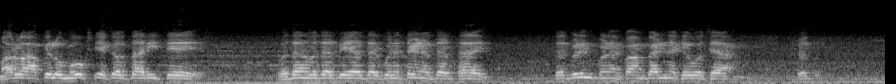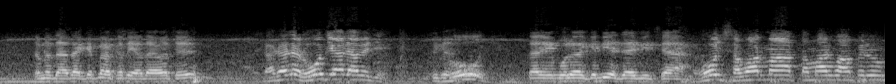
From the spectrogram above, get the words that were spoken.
મારો આપેલો મોક્ષ એક અવતારી છે. વધારે વધારે બે અવતાર કોઈને ત્રણ અવતાર થાય. તો ને પણ કામ કાઢી નાખે એવો છે તમને દાદા કેટલા વખત યાદ આવ્યો છે? દાદાને રોજ યાદ આવે છે. રોજ. તારે એ બોલવા કેટલી અજાયબી છે રોજ સવારમાં તમારું આપેલું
